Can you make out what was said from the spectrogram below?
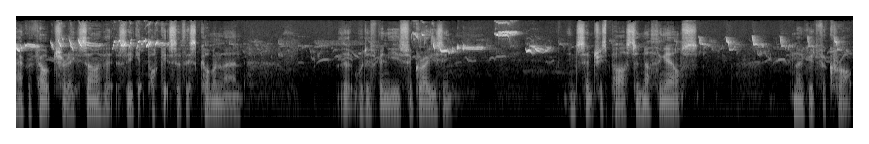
agriculturally, some of it. So you get pockets of this common land that would have been used for grazing in centuries past and nothing else. No good for crop.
